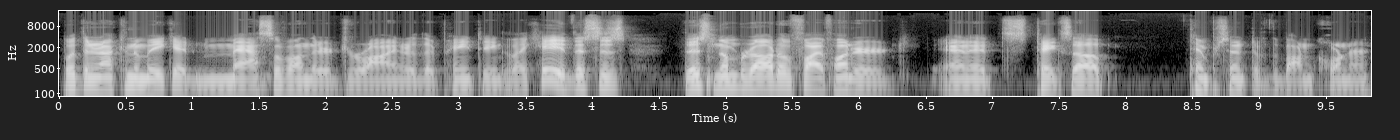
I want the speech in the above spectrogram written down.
but they're not gonna make it massive on their drawing or their painting. Like, hey, this is this numbered out of 500, and it takes up 10% of the bottom corner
